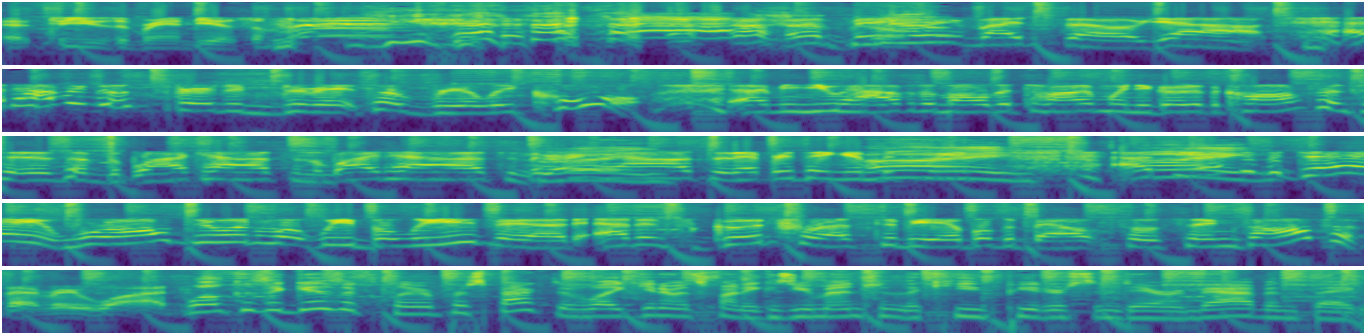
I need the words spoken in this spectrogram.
uh, to use a brandyism. Very much so, yeah. And having those spirited debates are really cool. I mean, you have them all the time when you go to the conferences of the black hats and the white hats and the gray hats and everything in between. At the end of the day, we're all doing what we believe in, and it's good for us to be able to bounce those things off of everyone. Well, because it gives a clear perspective. Like, you know, it's funny because you mentioned the Keith Peterson, Darren Babin thing.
